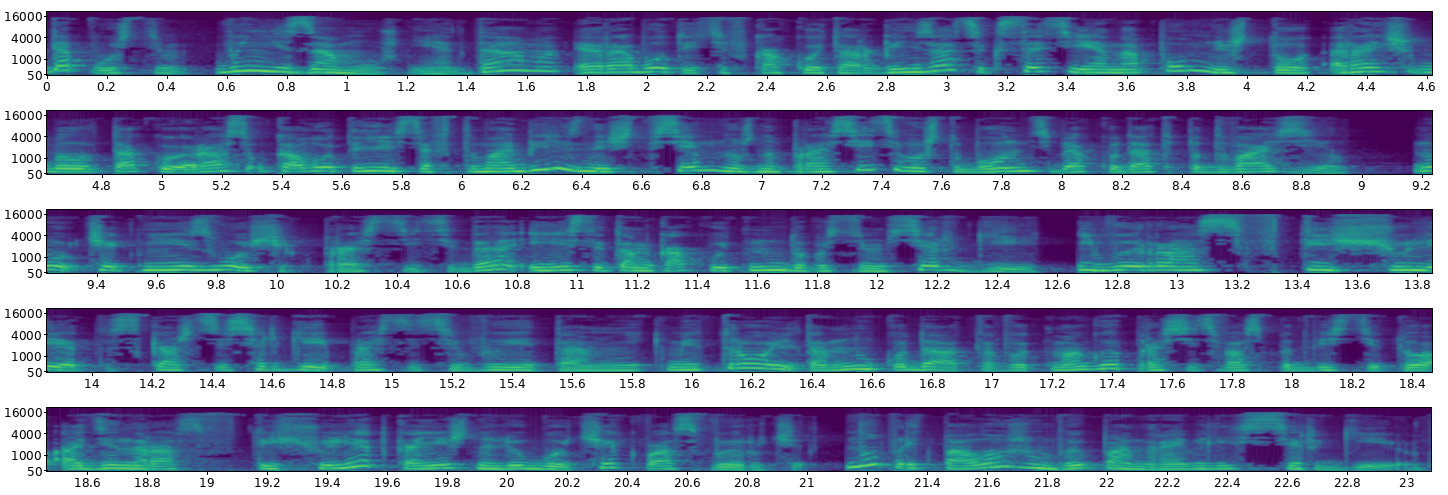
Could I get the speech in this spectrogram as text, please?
Допустим, вы не замужняя дама, работаете в какой-то организации. Кстати, я напомню, что раньше было такое, раз у кого-то есть автомобиль, значит, всем нужно просить его, чтобы он тебя куда-то подвозил. Ну, человек не извозчик, простите, да, и если там какой-то, ну, допустим, Сергей, и вы раз в тысячу лет скажете, Сергей, простите, вы там не к метро или там, ну, куда-то, вот могу я просить вас подвести, то один раз в тысячу лет, конечно, любой человек вас выручит. Ну, предположим, вы понравились Сергею.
